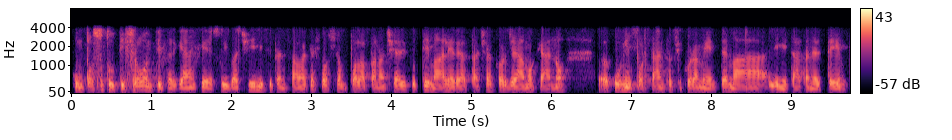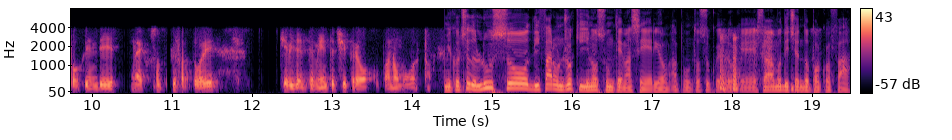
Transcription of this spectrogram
un po' su tutti i fronti, perché anche sui vaccini si pensava che fosse un po' la panacea di tutti i mali, in realtà ci accorgiamo che hanno eh, un'importanza sicuramente, ma limitata nel tempo. Quindi ecco, sono tutti fattori che evidentemente ci preoccupano molto. Mi concedo il lusso di fare un giochino su un tema serio, appunto su quello che stavamo dicendo poco fa.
